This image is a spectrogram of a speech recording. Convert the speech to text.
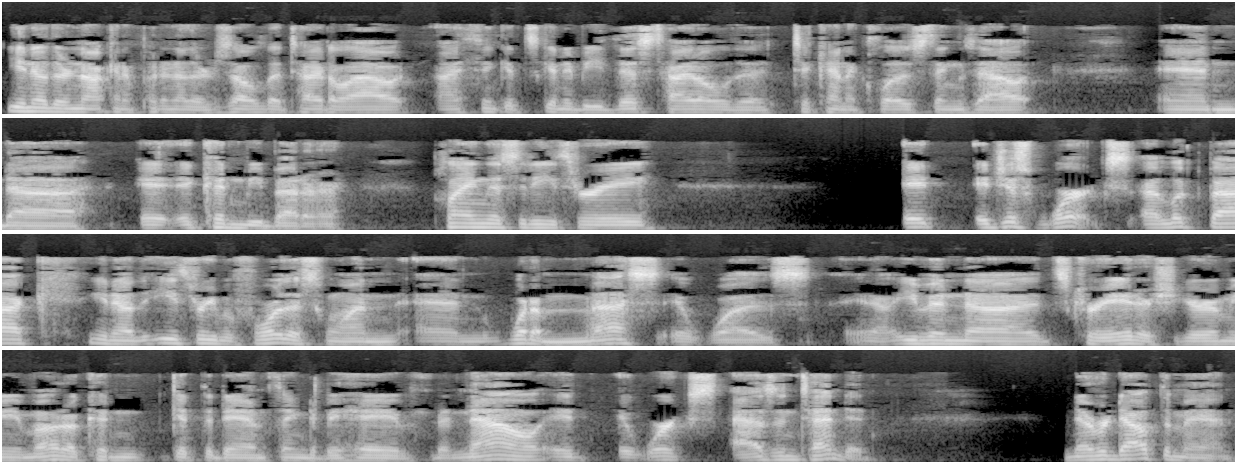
you know, they're not going to put another Zelda title out. I think it's going to be this title to to kind of close things out, and uh, it, it couldn't be better. Playing this at E3, it it just works. I looked back, you know, the E3 before this one, and what a mess it was. You know, even uh, its creator Shigeru Miyamoto couldn't get the damn thing to behave. But now it it works as intended. Never doubt the man;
